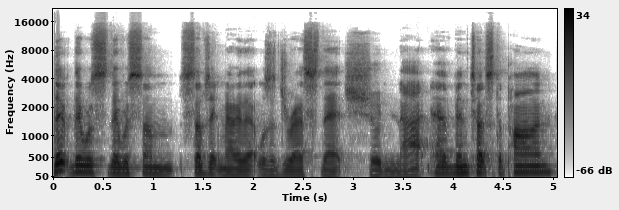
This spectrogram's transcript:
there there was there was some subject matter that was addressed that should not have been touched upon,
